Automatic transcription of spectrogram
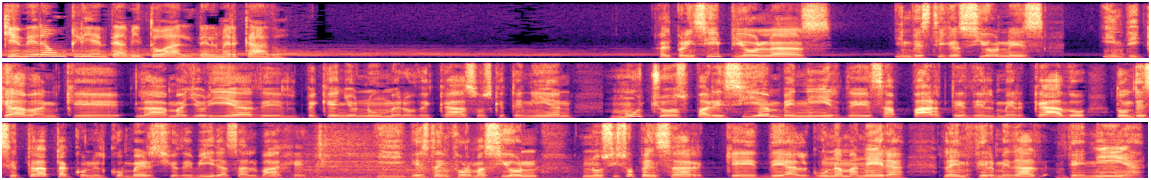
quien era un cliente habitual del mercado. Al principio, las investigaciones indicaban que la mayoría del pequeño número de casos que tenían, muchos parecían venir de esa parte del mercado donde se trata con el comercio de vida salvaje. Y esta información nos hizo pensar que, de alguna manera, la enfermedad venía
